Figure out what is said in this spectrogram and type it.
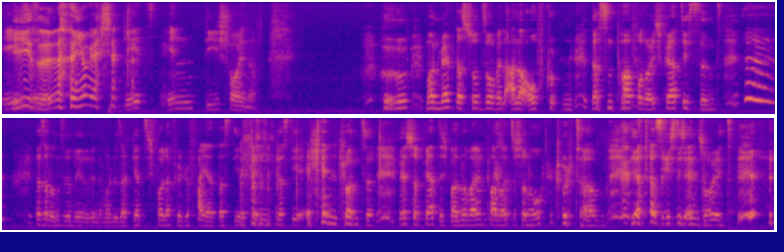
Esel. Junge. ich- geht in die Scheune. Man merkt das schon so, wenn alle aufgucken, dass ein paar von euch fertig sind. Das hat unsere Lehrerin immer gesagt. Die hat sich voll dafür gefeiert, dass die erkennen, dass die erkennen konnte, wer schon fertig war, nur weil ein paar Leute schon hochgeguckt haben. Die hat das richtig enjoyed. ich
